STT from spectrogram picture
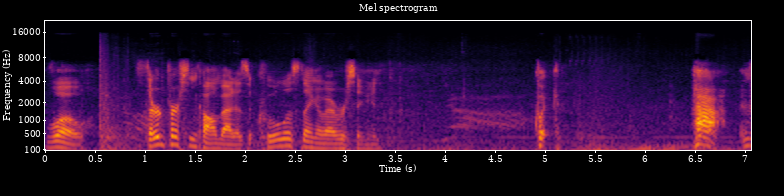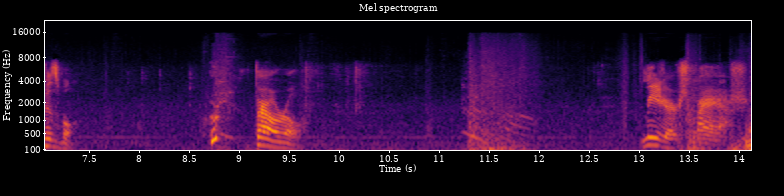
Whoa. Third person combat is the coolest thing I've ever seen. Quick. Ha! Invisible. Barrel roll. Meter smash.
